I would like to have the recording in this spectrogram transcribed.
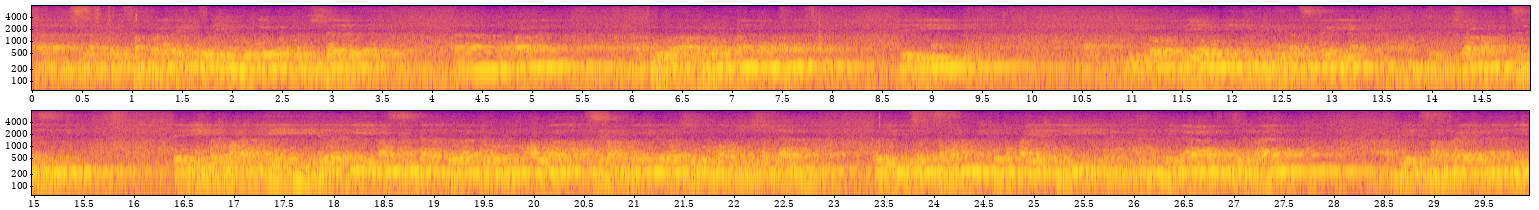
Uh, yang akan disampaikan oleh yang mulia Al-Ustaz uh, Muhammad uh, Abdul Rahman Muhammad. Jadi di beliau ini kita tak sendiri untuk ceramah di sini jadi pada malam ini kita lagi masih dalam bulan Ramadan awal sirah baginda Rasulullah SAW. Oleh itu sama-sama kita menghayati dan kita mendengar mudah-mudahan apa yang disampaikan nanti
